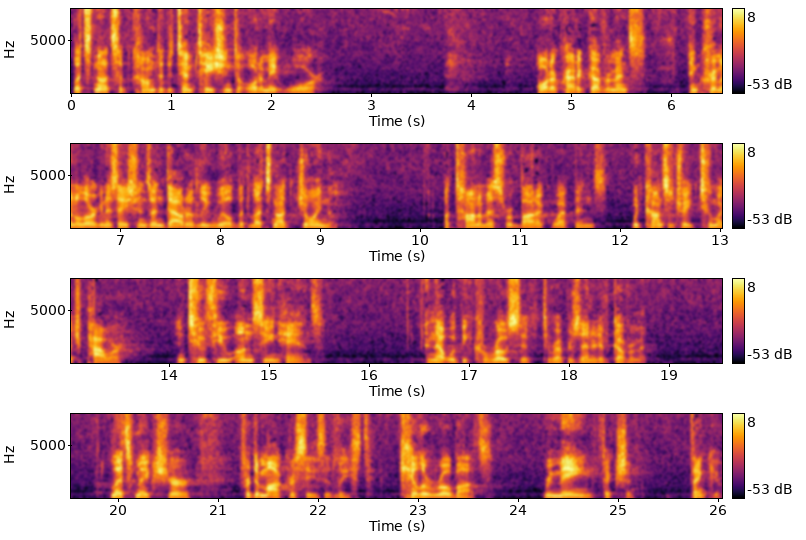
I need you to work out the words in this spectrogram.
Let's not succumb to the temptation to automate war. Autocratic governments and criminal organizations undoubtedly will, but let's not join them autonomous robotic weapons would concentrate too much power in too few unseen hands. And that would be corrosive to representative government. Let's make sure, for democracies at least, killer robots remain fiction. Thank you.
